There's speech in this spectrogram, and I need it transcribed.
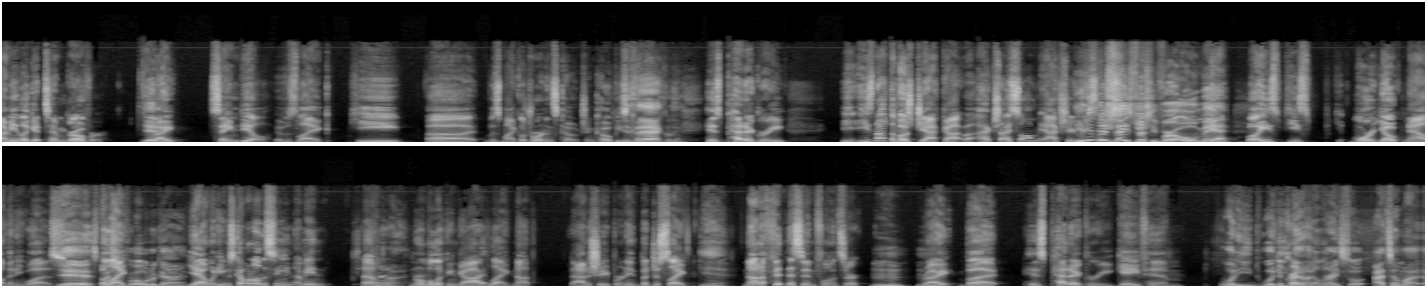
I mean, look at Tim Grover. Yeah. Right? Same deal. It was like he uh, was Michael Jordan's coach and Kobe's Exactly. coach. His pedigree, he- he's not the most jack guy. Actually, I saw him actually He's recently. shape, He's- he- especially for an old man. yeah. Well, he's he's more yoked now than he was. Yeah, But like, for older guy. yeah, when he was coming on the scene, I mean, you know, Yeah. normal looking guy, like not out of shape or anything, but just like Yeah. not a fitness influencer, Mm-hmm. right? But his pedigree gave him What he what The he done, right? So I tell my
